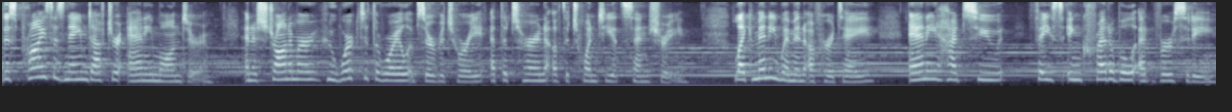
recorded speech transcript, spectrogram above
This prize is named after Annie Maunder, an astronomer who worked at the Royal Observatory at the turn of the 20th century. Like many women of her day, Annie had to face incredible adversity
